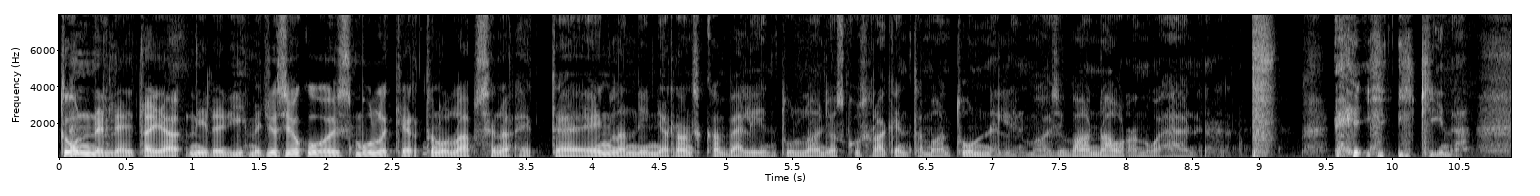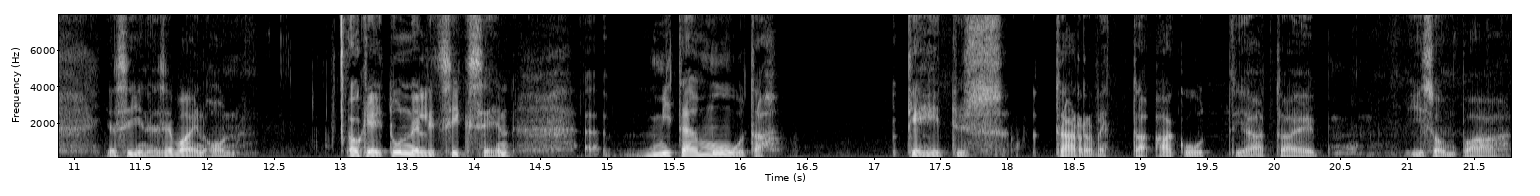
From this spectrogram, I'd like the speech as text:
tunneleita ja niiden ihmeet. Jos joku olisi mulle kertonut lapsena, että Englannin ja Ranskan väliin tullaan joskus rakentamaan tunnelin, mä olisin vaan nauranut ääneen. Ei ikinä. Ja siinä se vain on. Okei, tunnelit sikseen. Mitä muuta kehitystarvetta, akuuttia tai isompaa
